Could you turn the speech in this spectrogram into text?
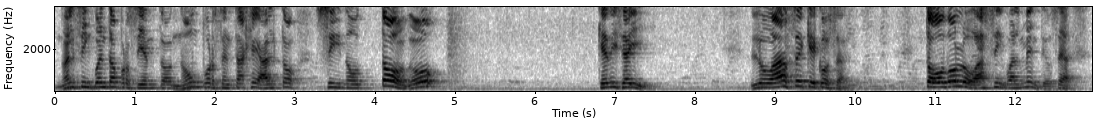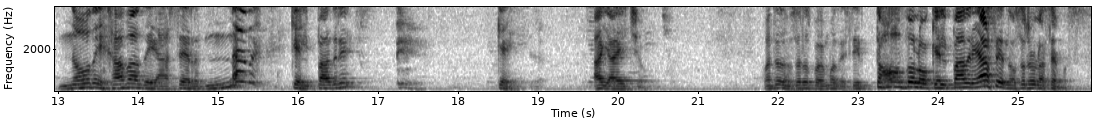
no el 50%, no un porcentaje alto, sino todo, ¿qué dice ahí? lo hace qué cosa? Todo lo hace igualmente. O sea, no dejaba de hacer nada que el Padre, ¿qué? Haya hecho. ¿Cuántos de nosotros podemos decir, todo lo que el Padre hace, nosotros lo hacemos?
